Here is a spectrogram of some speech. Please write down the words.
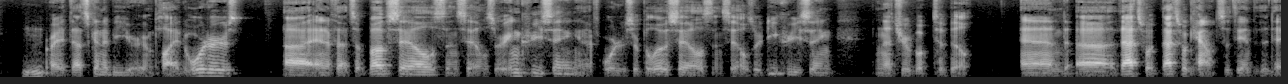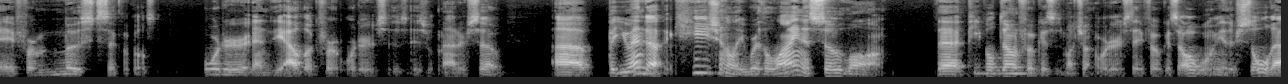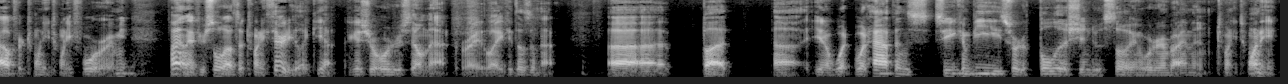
right? That's going to be your implied orders. Uh, and if that's above sales, then sales are increasing. And if orders are below sales, then sales are decreasing. And that's your book to bill. And uh, that's what that's what counts at the end of the day for most cyclicals order and the outlook for orders is, is what matters. So, uh, but you end up occasionally where the line is so long that people don't focus as much on orders. They focus, oh, well, I mean, they're sold out for 2024. I mean, finally, if you're sold out to 2030, like, yeah, I guess your orders don't matter, right? Like, it doesn't matter. Uh, but uh, you know what what happens? So you can be sort of bullish into a slowing order environment in 2020,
